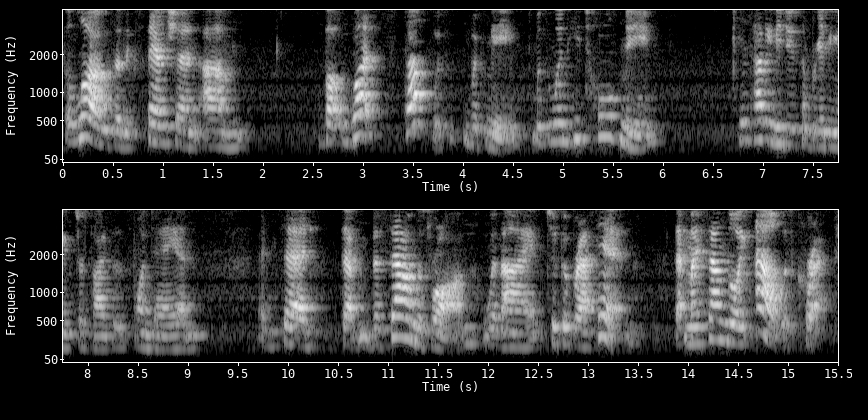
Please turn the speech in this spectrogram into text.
the lungs and expansion. Um, but what stuck with me was when he told me he was having me do some breathing exercises one day and, and said that the sound was wrong when I took a breath in, that my sound going out was correct.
